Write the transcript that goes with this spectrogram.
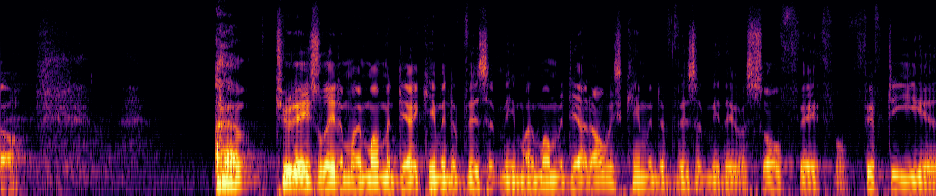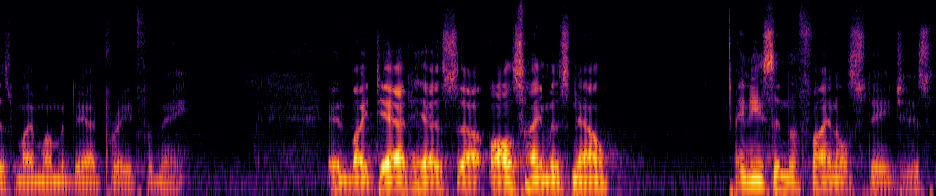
no. two days later, my mom and dad came in to visit me. My mom and dad always came in to visit me. They were so faithful. 50 years, my mom and dad prayed for me. And my dad has uh, Alzheimer's now, and he's in the final stages.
